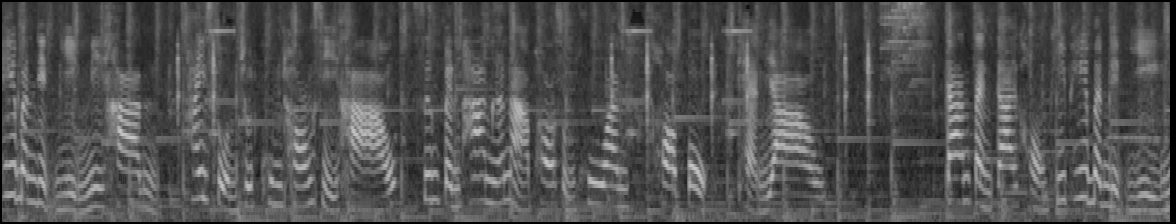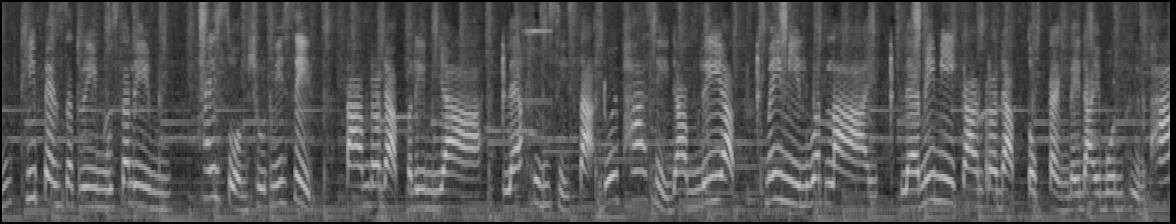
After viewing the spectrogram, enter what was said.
พี่ๆบัณฑิตหญิงมีคันให้สวมชุดคลุมท้องสีขาว ซึ่งเป็นผ้าเนื้อหนาพอสมควร คอปก แขนยาว การแต่งกายของพี่ๆบัณฑิตหญิงที่เป็นสตรีมุสลิม ให้สวมชุดนิสิต ตามระดับปริญญา และคลุมศีรษะด้วยผ้าสีดำเรียบ ไม่มีลวดลาย และไม่มีการประดับตกแต่งใด ๆ บนผืนผ้า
